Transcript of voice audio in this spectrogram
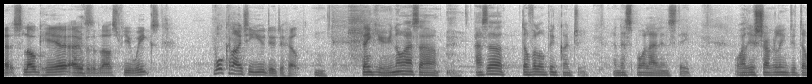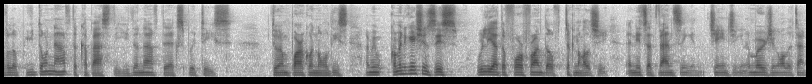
uh, slog here over yes. the last few weeks. What can ITU do to help? Mm. Thank you. You know, as a, as a developing country and a small island state, while you're struggling to develop, you don't have the capacity, you don't have the expertise to embark on all these. I mean, communications is really at the forefront of technology and it's advancing and changing and emerging all the time.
